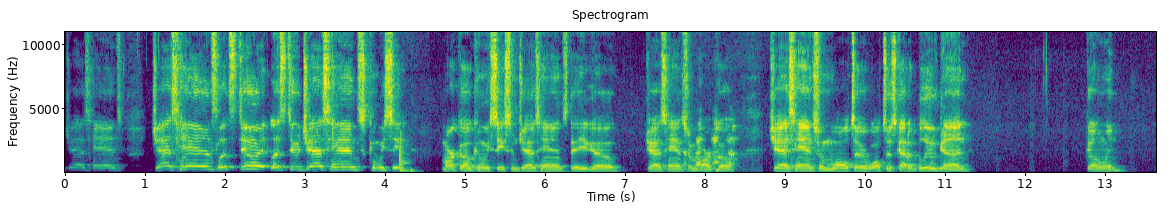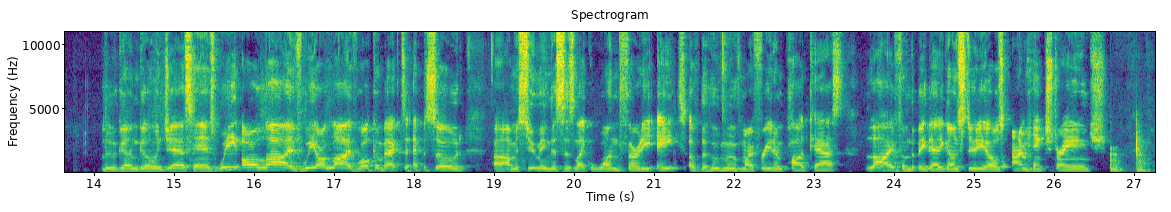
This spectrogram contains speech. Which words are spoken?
jazz hands. Jazz hands. Let's do it. Let's do jazz hands. Can we see Marco? Can we see some jazz hands? There you go. Jazz hands from Marco. jazz hands from Walter. Walter's got a blue gun going. Blue gun going. Jazz hands. We are live. We are live. Welcome back to episode. Uh, I'm assuming this is like 138 of the Who Moved My Freedom podcast, live from the Big Daddy Gun Studios. I'm Hank Strange.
